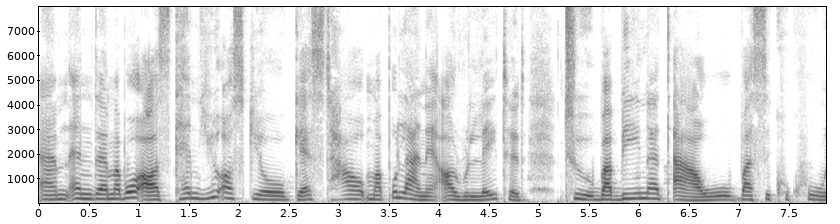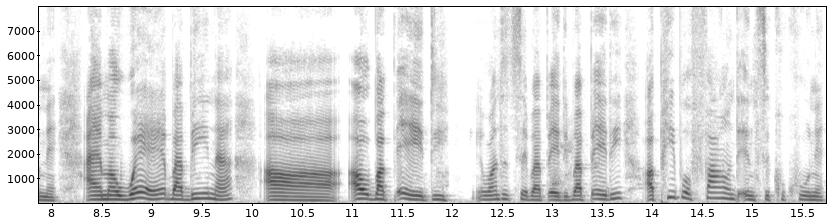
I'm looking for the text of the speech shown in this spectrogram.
Um, and uh, Mabo asks, can you ask your guest how Mapulane are related to Babina Tau Basikukune? I am aware Babina are, uh, Bapedi he wanted to say Bapedi. Bapedi are people found in Sekhukhune,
